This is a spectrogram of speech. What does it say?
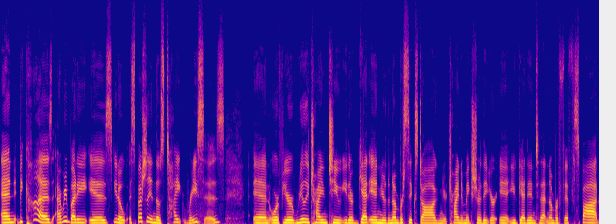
And because everybody is, you know, especially in those tight races, and or if you're really trying to either get in you're the number six dog and you're trying to make sure that you're in, you get into that number fifth spot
